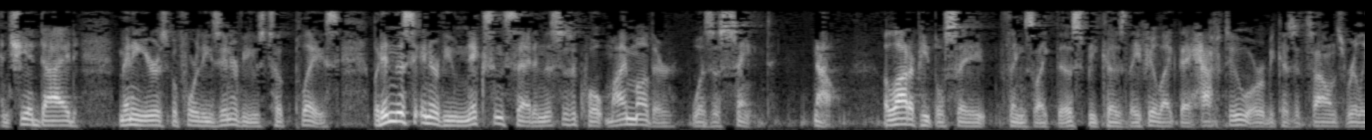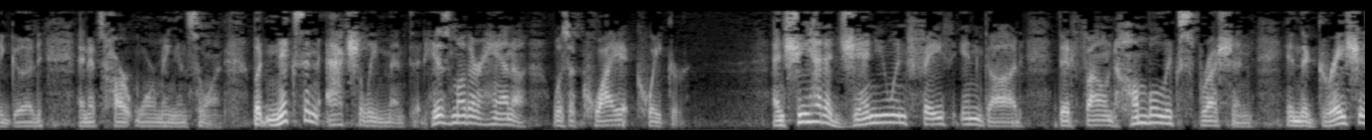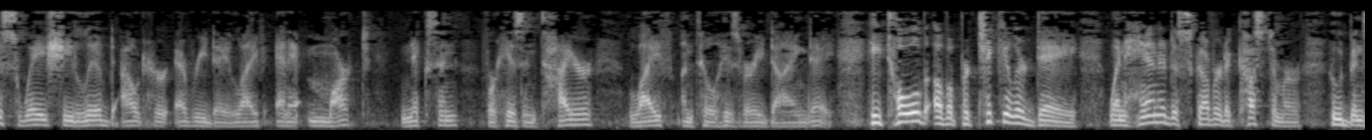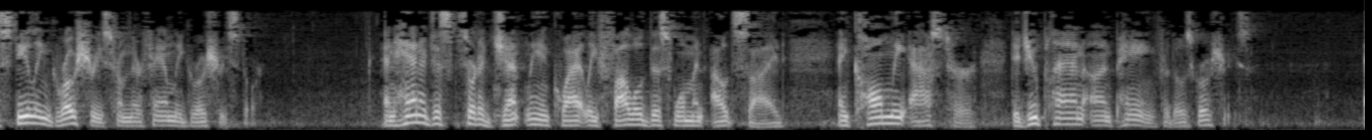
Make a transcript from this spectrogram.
And she had died many years before these interviews took place. But in this interview, Nixon said, and this is a quote, my mother was a saint. Now, a lot of people say things like this because they feel like they have to or because it sounds really good and it's heartwarming and so on. But Nixon actually meant it. His mother, Hannah, was a quiet Quaker. And she had a genuine faith in God that found humble expression in the gracious way she lived out her everyday life, and it marked Nixon for his entire life until his very dying day. He told of a particular day when Hannah discovered a customer who'd been stealing groceries from their family grocery store. And Hannah just sort of gently and quietly followed this woman outside and calmly asked her, did you plan on paying for those groceries?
